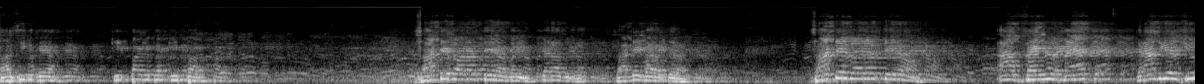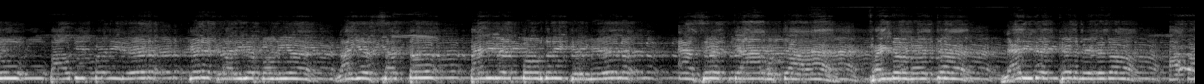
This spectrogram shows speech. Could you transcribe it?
फांसी कितने कीपा कितना कीपा साढ़े बारह तेरह भाई करा दो साढ़े बारह तेरह साढ़े बारह तेरह आप फाइनल मैच करा दिए शुरू पाओ जी पहली रेड केड़े खिलाड़ी ने पानी है लाइए सट पहली रेड पाउंड दी गरमेल इस वे तैयार बचा है फाइनल मैच है लहरी के खेड मेले का ਆਪਾਂ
